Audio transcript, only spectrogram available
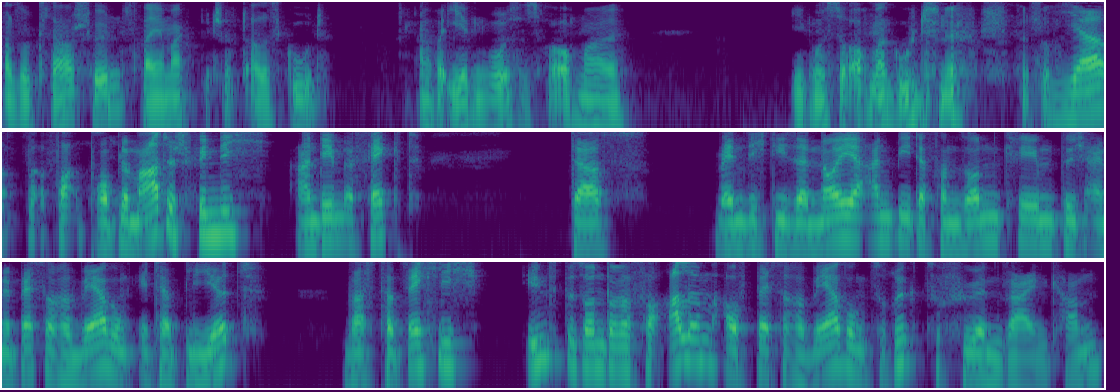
also klar, schön, freie Marktwirtschaft, alles gut, aber irgendwo ist es doch auch mal, irgendwo ist doch auch mal gut, ne? Also. Ja, problematisch finde ich an dem Effekt, dass wenn sich dieser neue Anbieter von Sonnencreme durch eine bessere Werbung etabliert, was tatsächlich insbesondere vor allem auf bessere Werbung zurückzuführen sein kann,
